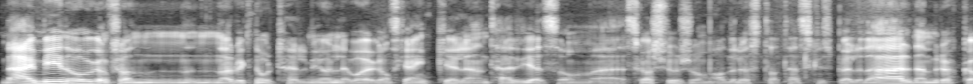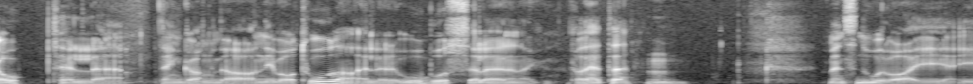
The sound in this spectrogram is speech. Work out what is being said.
Nei, min overgang fra Narvik Nord til Mjølner var jo ganske enkel. En Terje som eh, Skarsfjord som hadde lyst til at jeg skulle spille der. De røkka opp til den gang da nivå to, da, eller Obos, eller hva det heter Mm. Mens Nord var i, i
